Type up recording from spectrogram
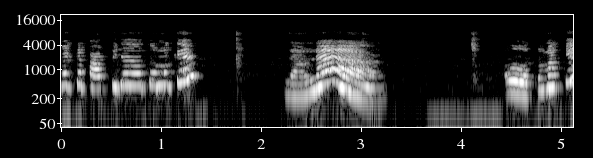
একটা পাপ্পি দাও তোমাকে দাও না। ও তোমাকে?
